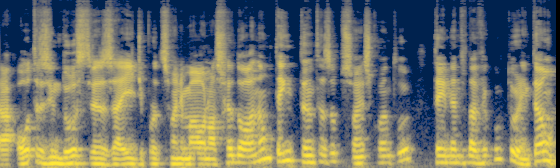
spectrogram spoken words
uh, outras indústrias aí de produção animal ao nosso redor não tem tantas opções quanto tem dentro da avicultura. Então,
